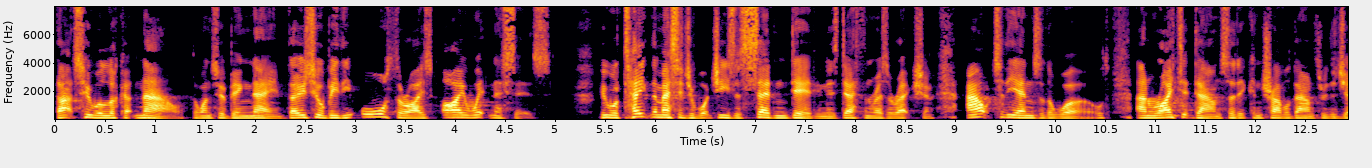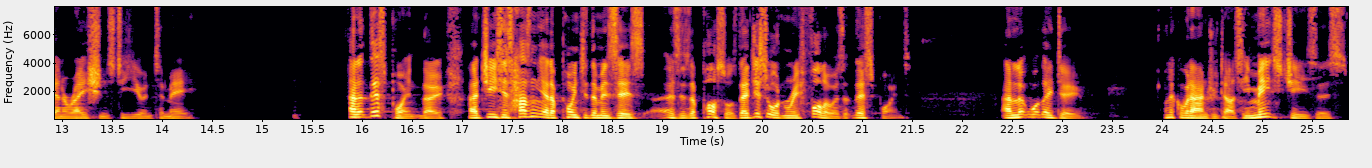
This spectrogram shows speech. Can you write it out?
That's who we'll look at now, the ones who are being named. Those who will be the authorized eyewitnesses who will take the message of what Jesus said and did in his death and resurrection out to the ends of the world and write it down so that it can travel down through the generations to you and to me. And at this point, though, uh, Jesus hasn't yet appointed them as his, as his apostles. They're just ordinary followers at this point. And look what they do. Look at what Andrew does. He meets Jesus,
